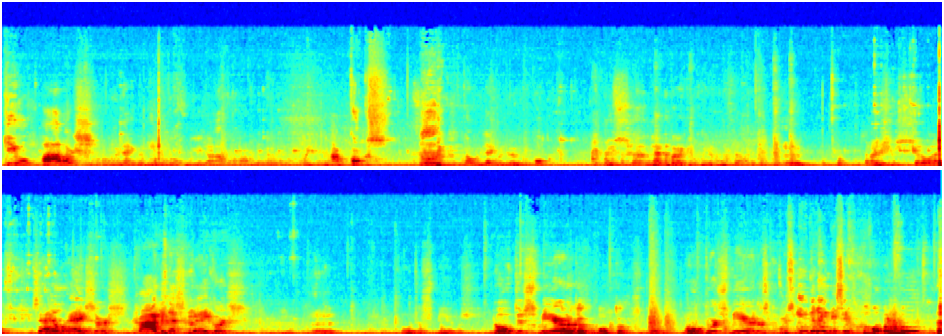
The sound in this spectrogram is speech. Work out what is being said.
kielhalers. U lijkt me een hele goede naam. Aan koks. Nou, u lijkt me een leuke kok. Dus, eh, hè, en waar heb je nog meer behoefte aan? Eh, ijzers, zeilijzers, Zeilhijzers, kraaiennestpijkers, eh, motorsmeerders. Notensmeerders, Motor, motorsmeerders. motorsmeerders. Dus iedereen die zich geroepen voelt om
